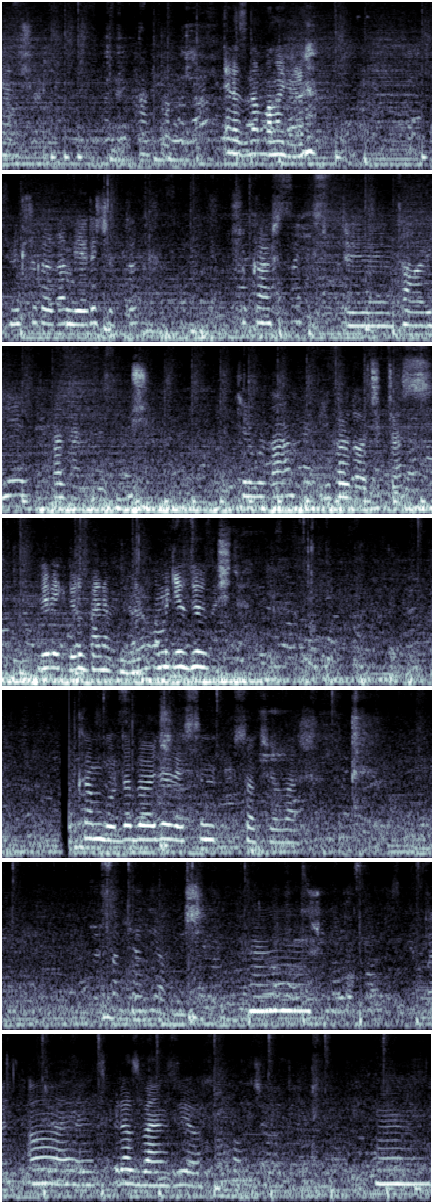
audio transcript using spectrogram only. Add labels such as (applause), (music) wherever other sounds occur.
Yani şöyle. Farklı. En azından bana göre. (laughs) Şimdi bir yere çıktık. Şu karşısı e, tarihi Bazel Müzesi'ymiş. Şimdi buradan yukarı doğru çıkacağız. Nereye gidiyoruz ben bilmiyorum ama geziyoruz işte. Bakın burada böyle resim satıyorlar. Ressam kendi yapmış. Hmm. Aa evet biraz benziyor. Hmm.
